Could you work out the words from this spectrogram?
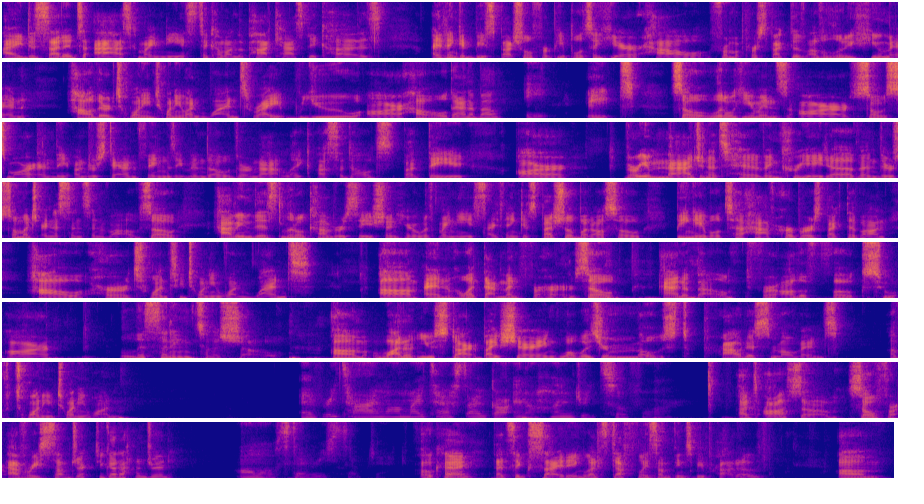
I decided to ask my niece to come on the podcast because I think it'd be special for people to hear how, from a perspective of a little human, how their 2021 went, right? You are how old, Annabelle? Eight. Eight. So little humans are so smart and they understand things even though they're not like us adults, but they are very imaginative and creative, and there's so much innocence involved. So, having this little conversation here with my niece, I think is special, but also being able to have her perspective on how her 2021 went um, and what that meant for her. So, Annabelle, for all the folks who are listening to the show, um, why don't you start by sharing what was your most proudest moment of 2021? Every time on my test, I've gotten a hundred so far. That's awesome. So for every subject, you got a hundred. Almost every subject. Okay, that's exciting. That's definitely something to be proud of. Um,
